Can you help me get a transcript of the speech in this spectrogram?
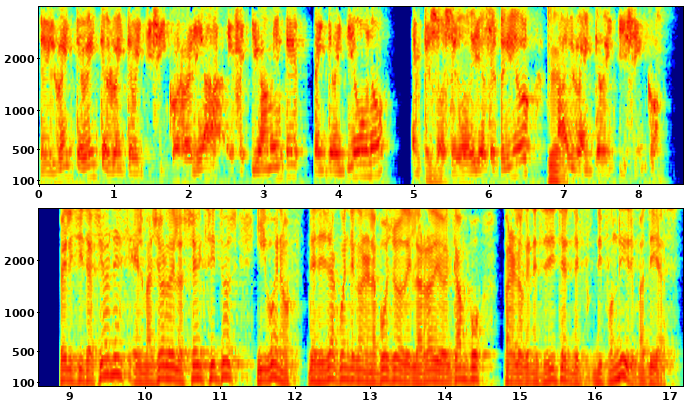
del 2020 al 2025. En realidad, efectivamente, 2021 empezó hace dos días el periodo al 2025. Felicitaciones, el mayor de los éxitos y bueno, desde ya cuente con el apoyo de la Radio del Campo para lo que necesiten difundir, Matías.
